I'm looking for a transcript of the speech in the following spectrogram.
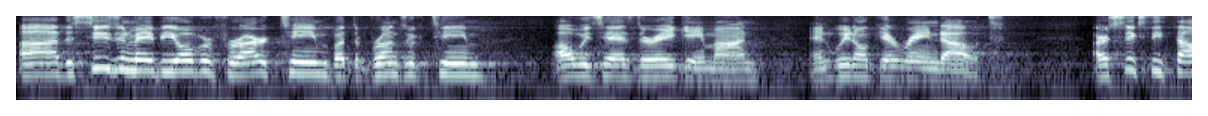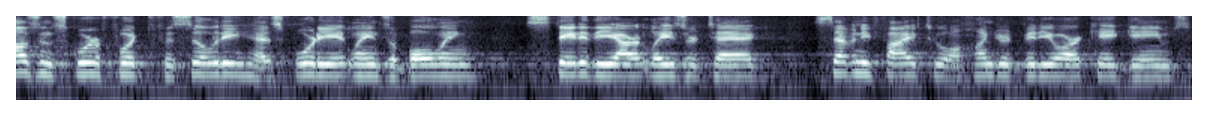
Uh, the season may be over for our team, but the Brunswick team always has their A game on, and we don't get rained out. Our 60,000 square foot facility has 48 lanes of bowling, state-of-the-art laser tag, 75 to 100 video arcade games,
